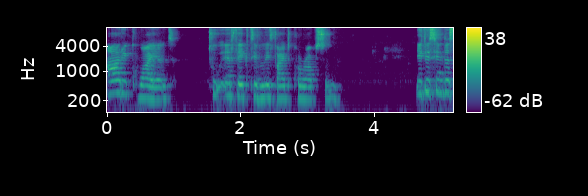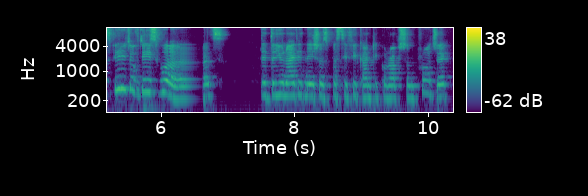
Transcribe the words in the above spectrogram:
are required to effectively fight corruption. It is in the spirit of these words that the United Nations Pacific Anti-Corruption Project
